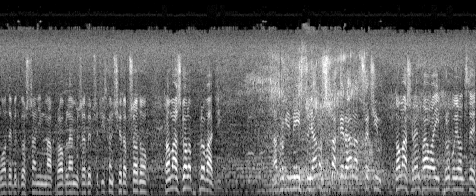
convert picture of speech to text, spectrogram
młody Bydgoszczanin ma problem, żeby przycisnąć się do przodu. Tomasz Golob prowadzi. Na drugim miejscu Janusz Stachyra, na trzecim Tomasz Rempała i próbujący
